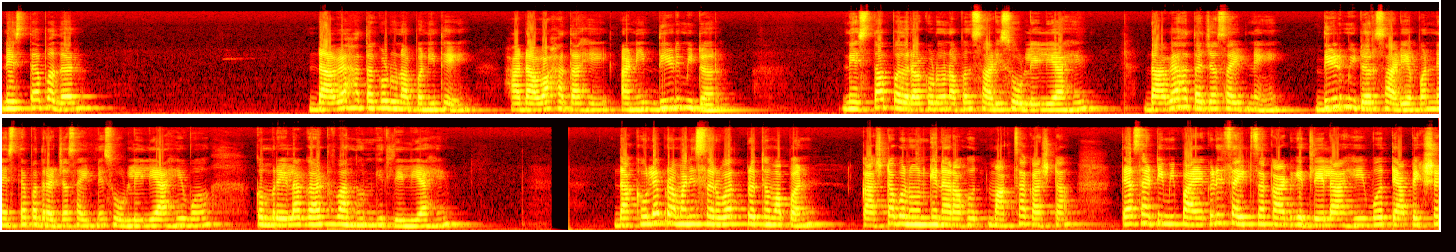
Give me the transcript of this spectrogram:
नेस्त्या पदर डाव्या हाताकडून आपण इथे हा डावा हात आहे आणि दीड मीटर नेस्ता पदराकडून आपण साडी सोडलेली आहे. डाव्या हाताच्या साईडने दीड मीटर साडी आपण नेस्त्या पदराच्या साईडने सोडलेली आहे व कमरेला गाठ बांधून घेतलेली आहे. दाखवल्याप्रमाणे सर्वात प्रथम आपण काष्टा बनवून घेणार आहोत मागचा काष्टा. त्यासाठी मी पायाकडे साईडचा काठ घेतलेला आहे व त्यापेक्षा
